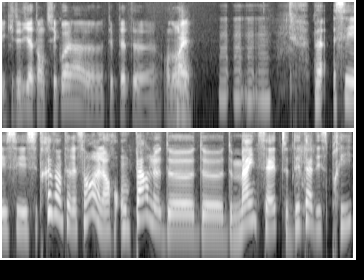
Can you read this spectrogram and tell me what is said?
et qui te dit Attends, tu sais quoi là, euh, t'es peut-être euh, en danger. Ouais. Mm, mm, mm, mm. Ben, c'est très intéressant. Alors, on parle de, de, de mindset, d'état d'esprit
